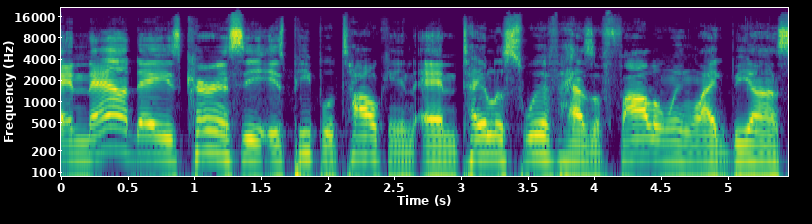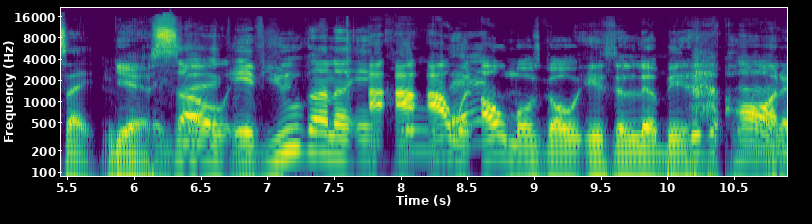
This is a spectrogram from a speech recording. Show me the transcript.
And nowadays, currency is people talking, and Taylor Swift has a following like Beyonce. Yes. So Exactly. if you gonna include I, I, I would almost go is a little bit harder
